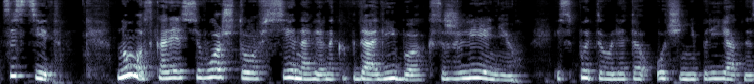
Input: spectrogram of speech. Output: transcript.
Цистит. Ну, скорее всего, что все, наверное, когда-либо, к сожалению, испытывали это очень неприятное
